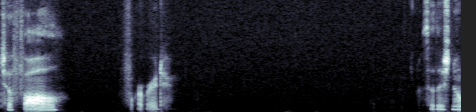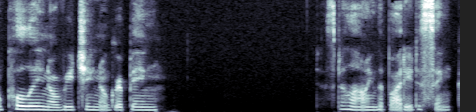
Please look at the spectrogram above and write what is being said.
to fall forward. So there's no pulling, no reaching, no gripping. Just allowing the body to sink.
